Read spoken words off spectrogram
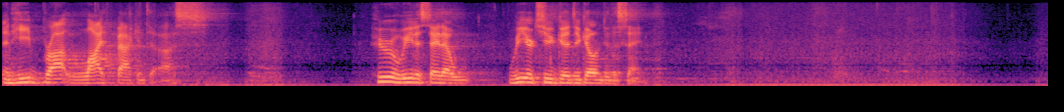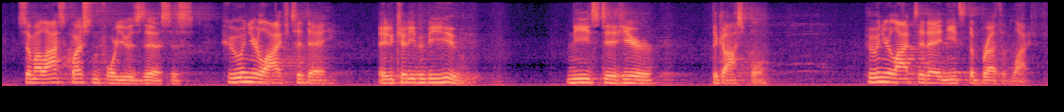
And he brought life back into us. Who are we to say that we are too good to go and do the same? So my last question for you is this is who in your life today it could even be you, needs to hear the gospel. Who in your life today needs the breath of life?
